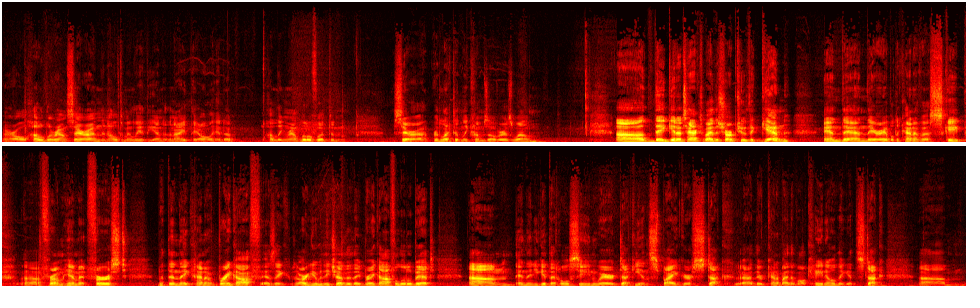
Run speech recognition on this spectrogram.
are all huddled around Cera, and then ultimately at the end of the night, they all end up huddling around Littlefoot, and Cera reluctantly comes over as well. Uh, they get attacked by the sharp tooth again, and then they are able to kind of escape uh, from him at first, but then they kind of break off as they argue with each other. They break off a little bit, um, and then you get that whole scene where Ducky and Spike are stuck. Uh, they're kind of by the volcano. They get stuck um,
